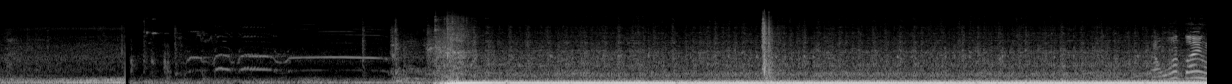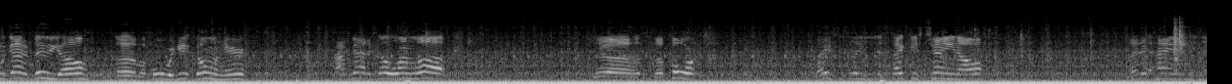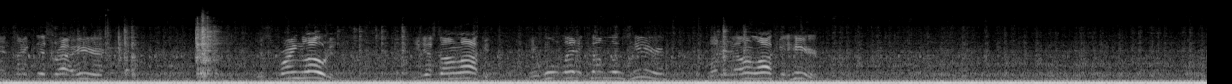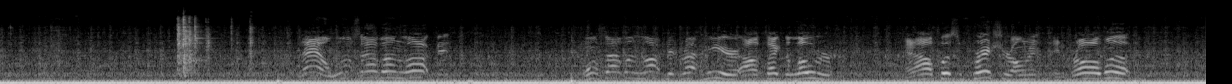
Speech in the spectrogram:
Now one thing we gotta do y'all, uh, before we get going here, I've gotta go unlock the, the forks basically you just take this chain off, let it hang, and then take this right here. It's spring loaded. You just unlock it. It won't let it come loose here, but it'll unlock it here. Now, once I've unlocked it, once I've unlocked it right here, I'll take the loader and I'll put some pressure on it and draw them up,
